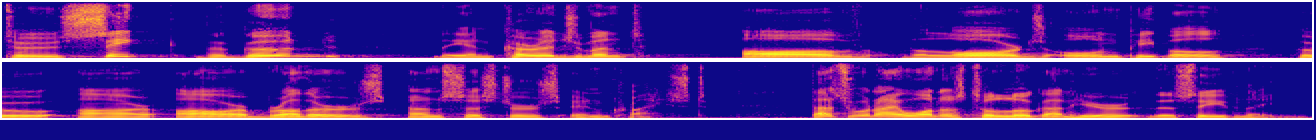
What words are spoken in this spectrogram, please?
to seek the good, the encouragement of the Lord's own people who are our brothers and sisters in Christ. That's what I want us to look at here this evening.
